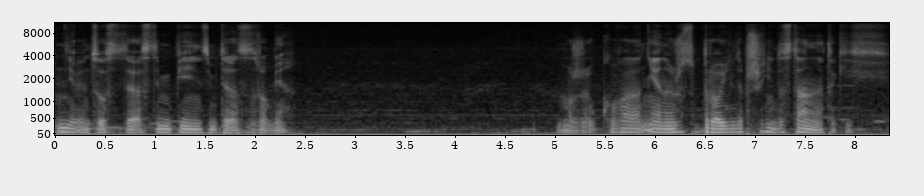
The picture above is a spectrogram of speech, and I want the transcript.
Nie wiem, co z, te- z tymi pieniędzmi teraz zrobię. Może u Kowala... Nie, no już zbroi lepszych nie dostanę. Takich,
